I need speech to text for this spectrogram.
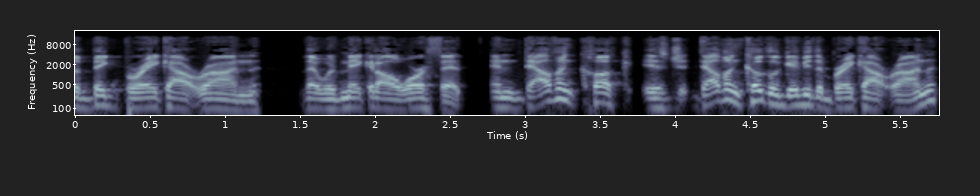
the big breakout run that would make it all worth it. And Dalvin Cook is Dalvin Cook will give you the breakout run,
